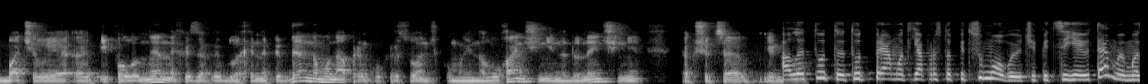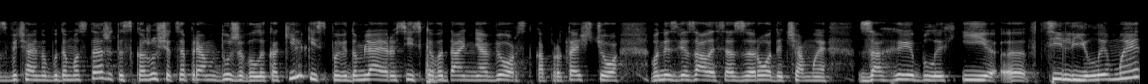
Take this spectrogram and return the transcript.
бачили е, і полонених, і загиблих і на південному напрямку Херсонському, і на Луганщині, і на Донеччині. Так що це якби... Але тут, тут прямо от я просто підсумовуючи під цією темою, ми звичайно будемо стежити. Скажу, що це прям дуже велика кількість. Повідомляє російське видання Вьорстка про те, що вони зв'язалися з родичами загиблих і е, вцілілими.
